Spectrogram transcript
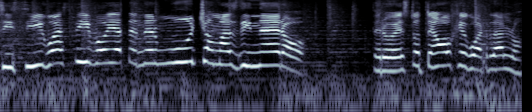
Si sigo así voy a tener mucho más dinero. Pero esto tengo que guardarlo.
